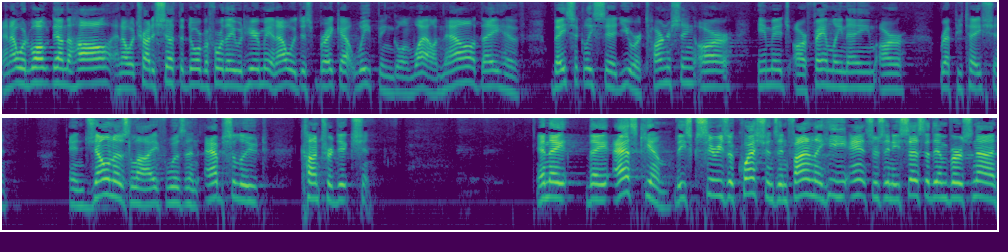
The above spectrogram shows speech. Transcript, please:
And I would walk down the hall and I would try to shut the door before they would hear me, and I would just break out weeping, going, Wow, now they have basically said, You are tarnishing our image, our family name, our reputation. And Jonah's life was an absolute contradiction. And they, they ask him these series of questions, and finally he answers and he says to them, verse 9,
